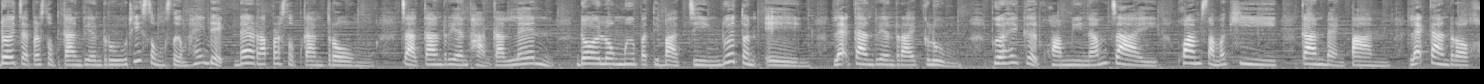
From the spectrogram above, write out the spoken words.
โดยจัดประสบการณ์เรียนรู้ที่ส่งเสริมให้เด็กได้รับประสบการณ์ตรง จากการเรียนผ่านการเล่น โดยลงมือปฏิบัติจริงด้วยตนเอง และการเรียนรายกลุ่ม เพื่อให้เกิดความมีน้ำใจ ความสามัคคี การแบ่งปัน และการรอค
